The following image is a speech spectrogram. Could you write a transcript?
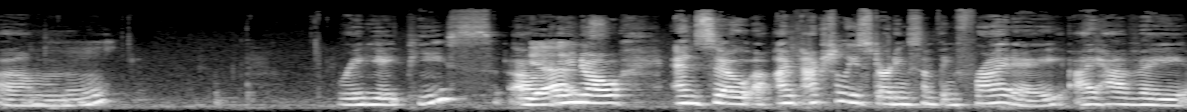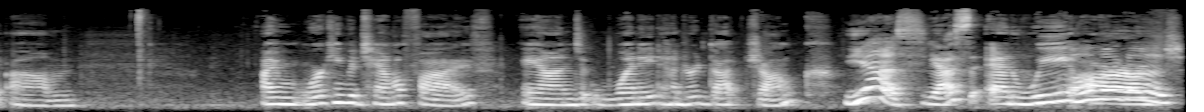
Um, Radiate peace, um, Yes. you know, and so uh, I'm actually starting something Friday. I have a, um, I'm working with Channel Five and one eight hundred got junk. Yes. Yes, and we Oh my are. gosh.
